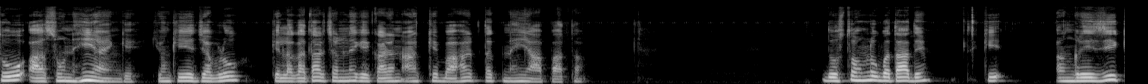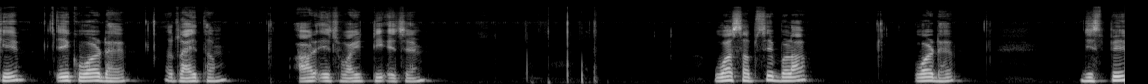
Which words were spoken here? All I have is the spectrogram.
तो आँसू नहीं आएँगे, क्योंकि ये जबड़ों के लगातार चलने के कारण आँख के बाहर तक नहीं आ पाता। दोस्तों, हम लोग बता दें कि अंग्रेज़ी के एक वर्ड है, rhythm. R H Y T H M वह सबसे बड़ा वर्ड है जिस पे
